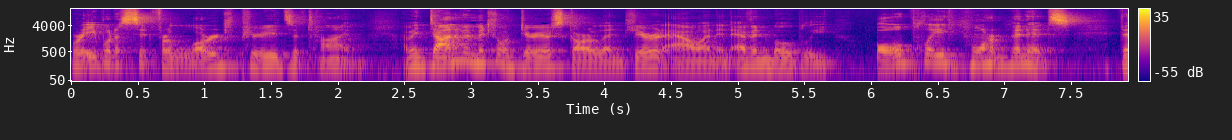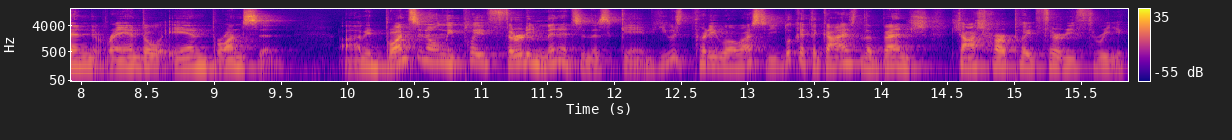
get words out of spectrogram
were able to sit for large periods of time. I mean, Donovan Mitchell, and Darius Garland, Jarrett Allen, and Evan Mobley all played more minutes than Randle and Brunson. Uh, I mean, Brunson only played 30 minutes in this game. He was pretty well rested. You look at the guys on the bench. Josh Hart played 33.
